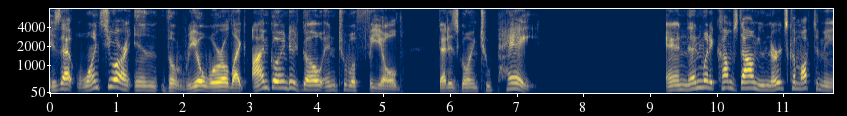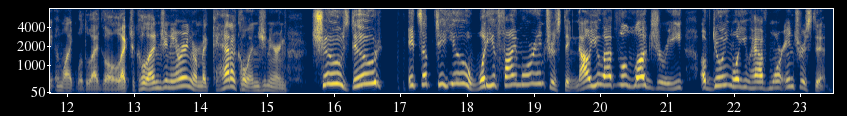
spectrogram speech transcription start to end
is that once you are in the real world, like I'm going to go into a field that is going to pay. And then when it comes down, you nerds come up to me and like, well, do I go electrical engineering or mechanical engineering? Choose, dude. It's up to you. What do you find more interesting? Now you have the luxury of doing what you have more interest in.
